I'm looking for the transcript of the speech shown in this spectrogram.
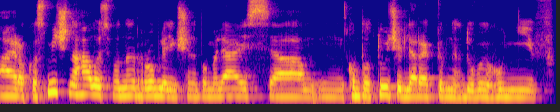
аерокосмічна галузь. Вони роблять, якщо не помиляюся, комплектуючі для реактивних двигунів.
